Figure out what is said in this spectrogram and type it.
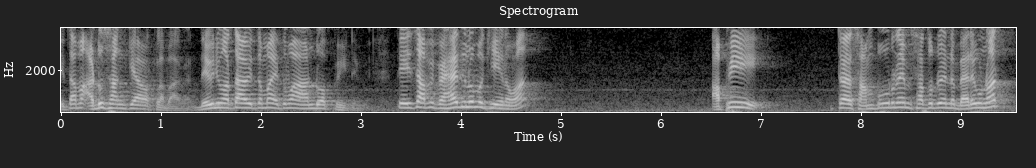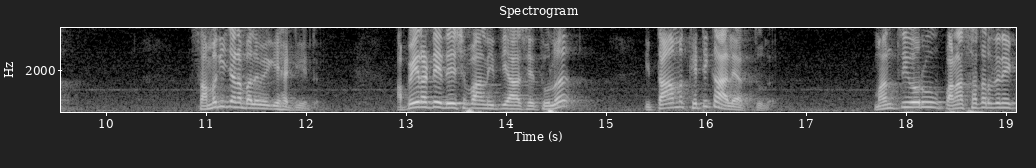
ඉතාම අඩු සංඛ්‍යාවක් ලබා ගන්න. දෙවෙනි වතාවේ තමයි එතුමා ආණ්ඩුවක් පිහිටුවේ. ඒ නිසා අපි පැහැදිලිවම කියනවා අපිට සම්පූර්ණයෙන් සතුට වෙන්න බැරි වුණත් සමගි ජන බලවේගයේ හැටියට අපේ රටේ දේශපාලන ඉතිහාසය තුළ ඊටාම කෙටි කාලයක් තුළ මන්ත්‍රීවරු 54 දෙනෙක්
